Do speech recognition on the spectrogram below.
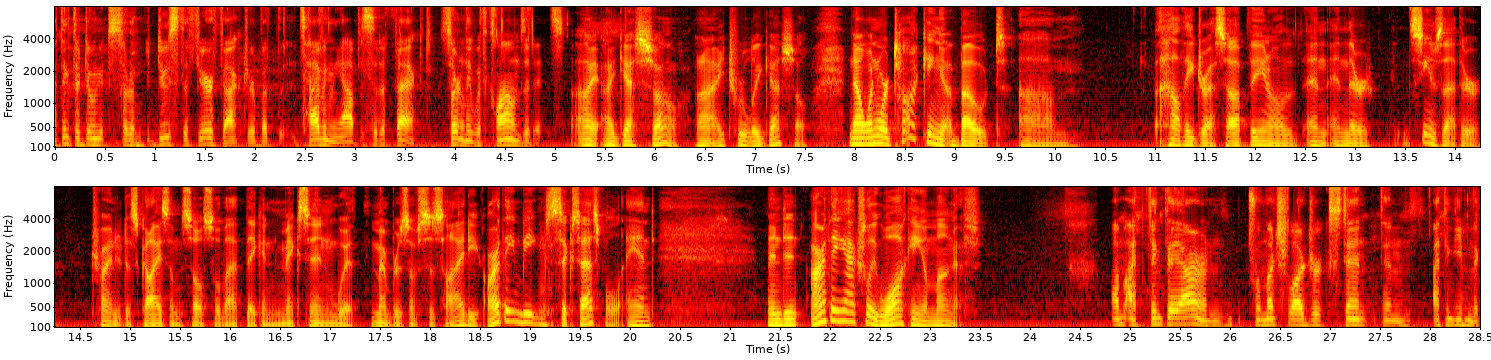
I think they're doing it to sort of reduce the fear factor, but it's having the opposite effect. Certainly with clowns, it is. I, I guess so. I truly guess so. Now, when we're talking about um, how they dress up, they, you know, and and they're it seems that they're trying to disguise themselves so that they can mix in with members of society. Are they being successful? And and in, are they actually walking among us? Um, I think they are, and to a much larger extent than I think even the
